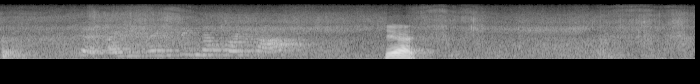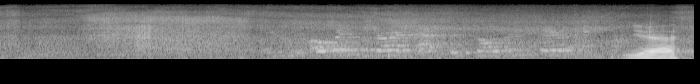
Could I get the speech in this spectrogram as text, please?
Good. Are you rinsing the horse off? Yes, You always start at the shoulders there? yes.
